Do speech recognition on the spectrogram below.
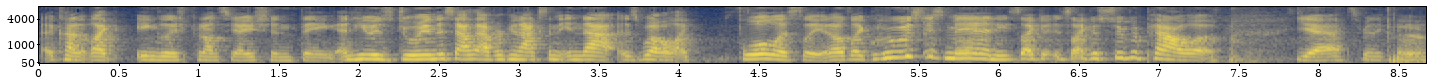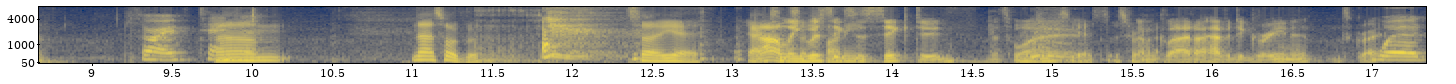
a kind of like English pronunciation thing. And he was doing the South African accent in that as well, like flawlessly. And I was like, who is this man? He's like, it's like a superpower. Yeah, it's really cool. Yeah. Sorry, tangent. Um, no, it's all good. So yeah, Ah, accents are linguistics is sick, dude. That's why. Yes, yes, that's I'm glad I have a degree in it. It's great. Word.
